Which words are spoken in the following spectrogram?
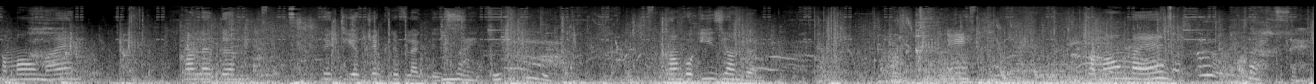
Come on, man. Can't let them take the objective like this. Can't go easy on them. Eh. Come on, man. Perfect.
